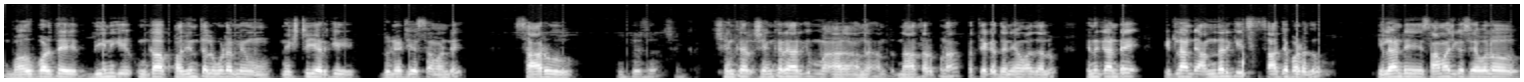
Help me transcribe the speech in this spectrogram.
బాగుపడితే దీనికి ఇంకా పదింతలు కూడా మేము నెక్స్ట్ ఇయర్కి డొనేట్ చేస్తామండి. సారు? శంకర్. శంకర్ గారికి నా తరపున ప్రత్యేక ధన్యవాదాలు. ఎందుకంటే ఇట్లాంటి అందరికీ సాధ్యపడదు. ఇలాంటి సామాజిక సేవలో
